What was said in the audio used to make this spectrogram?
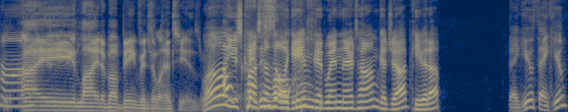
I, I lied about being vigilante as well. Well, you just okay, cost this us all the game. Good win there, Tom. Good job. Keep it up. Thank you. Thank you.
